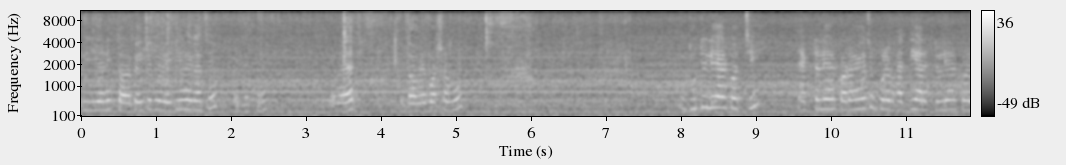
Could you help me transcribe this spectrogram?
বিরিয়ানির তরকারিটা তো রেডি হয়ে গেছে। এই দেখুন, এবার দমে বসাবো। দুটি লেয়ার করছি। একটা লেয়ার করা হয়ে গেছে, উপরে ভাত দিয়ে আরেকটা লেয়ার করে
